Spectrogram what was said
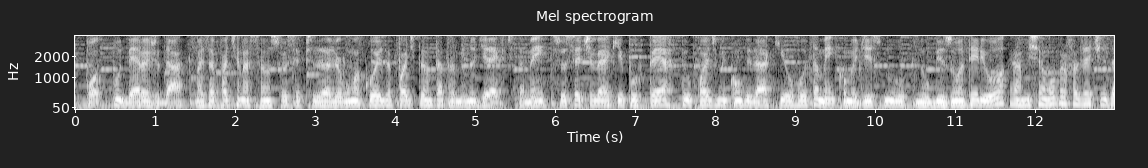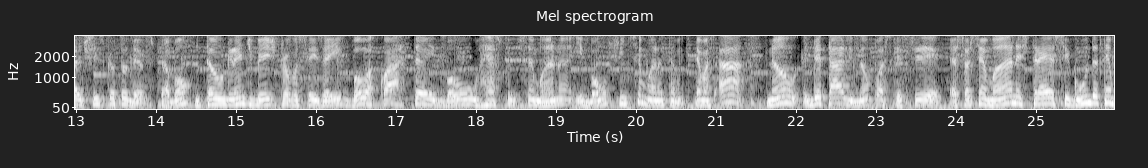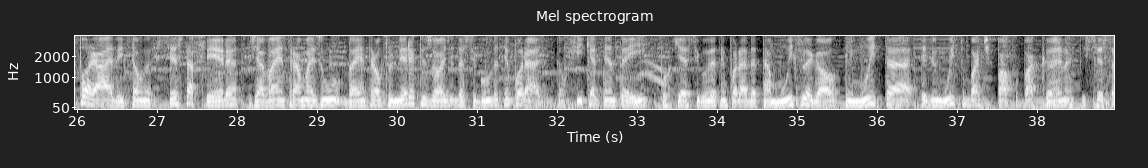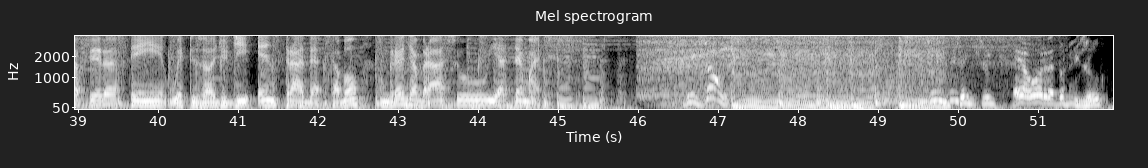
puder ajudar, mas a se você precisar de alguma coisa, pode perguntar para mim no direct também. Se você estiver aqui por perto, pode me convidar que eu vou também. Como eu disse no no bizu anterior, ela me chamou para fazer atividade física, eu tô dentro, tá bom? Então, um grande beijo para vocês aí, boa quarta e bom resto de semana e bom fim de semana também. Até mais. Ah, não, detalhe, não posso esquecer. Essa semana estreia a segunda temporada. Então, sexta-feira já vai entrar mais um. Vai entrar o primeiro episódio da segunda temporada. Então fique atento aí, porque a segunda temporada tá muito legal. Tem muita. Teve muito bate-papo bacana. E sexta-feira tem o episódio de entrada, tá bom? Um grande abraço e até mais. Bijou! Sim, sim, sim. É a hora do bijou.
